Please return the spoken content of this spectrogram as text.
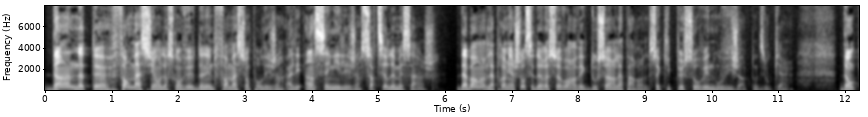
Dans notre formation, lorsqu'on veut donner une formation pour les gens, aller enseigner les gens, sortir le message, d'abord, la première chose, c'est de recevoir avec douceur la parole, ce qui peut sauver nos vies, Jacques, nous dit Pierre. Donc,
